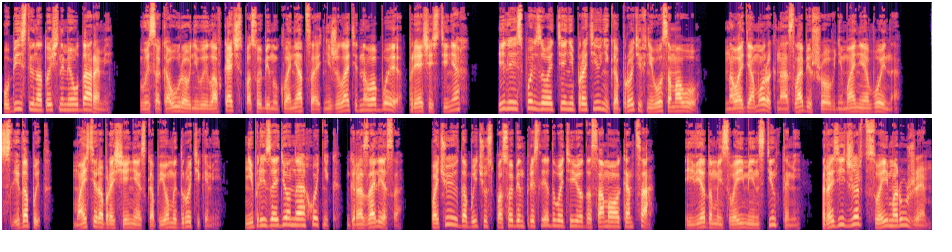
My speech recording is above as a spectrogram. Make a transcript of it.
убийственно точными ударами. Высокоуровневый ловкач способен уклоняться от нежелательного боя, прячась в тенях или использовать тени противника против него самого, наводя морок на ослабившего внимание воина. Следопыт, мастер обращения с копьем и дротиками, непревзойденный охотник, гроза леса. Почуяв добычу, способен преследовать ее до самого конца и, ведомый своими инстинктами, разить жертв своим оружием.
